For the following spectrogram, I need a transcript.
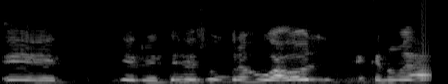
eh, De Jesús es un gran jugador, es que no me deja.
